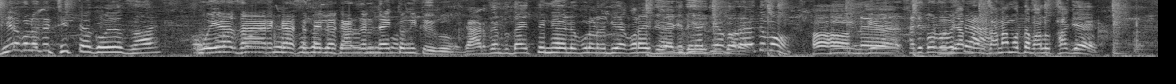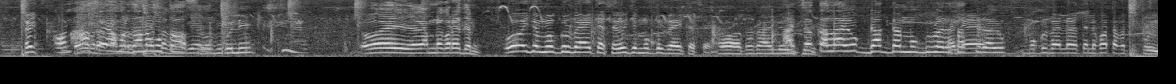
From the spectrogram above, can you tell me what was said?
বিয়ে করলে যে ঠিকঠাক হয়ে যায়। ওয়া যায় আর একটা আছে তাইলে গার্জেন দায়িত্ব নিতে হইব। গার্জেন তো দায়িত্ব নিয়ে হলে বুলার বিয়ে করাই দিবে আগে দেখি কি করে। হ্যাঁ হ্যাঁ আপনি বিয়ে শাদী করব যদি আপনার জানা মতো ভালো থাকে আছে আমার জানা মতো আছে। বিয়ে করবি বলি ওই আপনি করাই দেন। ওই যে মকবুল ভাই আইতাছে ওই যে মকবুল ভাই আইতাছে। ও দাদা আইলে আচ্ছা তাহলে ডাক দেন ভাই তাহলে কথা পাতি কই?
